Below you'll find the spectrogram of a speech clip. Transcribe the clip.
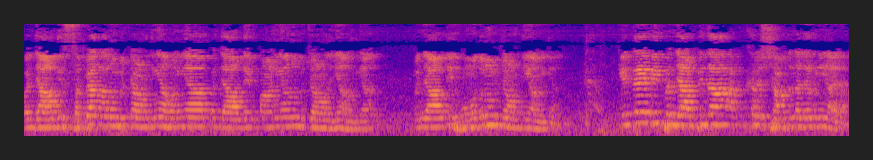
ਪੰਜਾਬ ਦੀ ਸੱਭਿਅਤਾ ਨੂੰ ਬਚਾਉਣ ਦੀਆਂ ਹੋਈਆਂ, ਪੰਜਾਬ ਦੇ ਪਾਣੀਆਂ ਨੂੰ ਬਚਾਉਣ ਦੀਆਂ ਹੋਈਆਂ, ਪੰਜਾਬ ਦੀ ਹੋਂਦ ਨੂੰ ਬਚਾਉਣ ਦੀਆਂ ਹੋਈਆਂ। ਕਿਤੇ ਵੀ ਪੰਜਾਬੀ ਦਾ ਅੱਖਰ ਸ਼ਬਦ ਨਜ਼ਰ ਨਹੀਂ ਆਇਆ।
